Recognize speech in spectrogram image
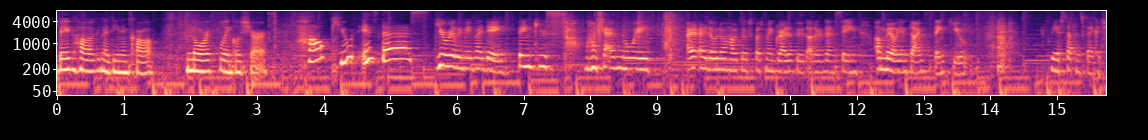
Big hug, Nadine and Carl. North Lincolnshire. How cute is this? You really made my day. Thank you so much. I have no way. I, I don't know how to express my gratitude other than saying a million times thank you. We have Stephan's package.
